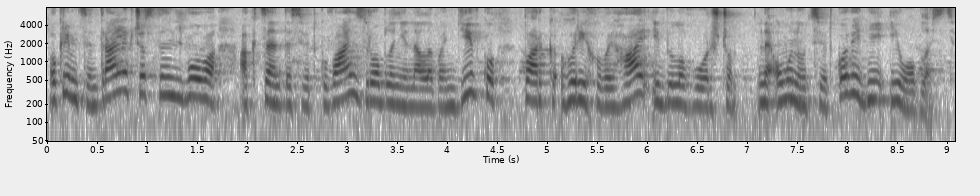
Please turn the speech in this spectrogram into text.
Окрім центральних частин Львова, акценти святкувань зроблені на Левандівку, парк Горіховий Гай і Білогорщу. Не оминуть святкові дні і область.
